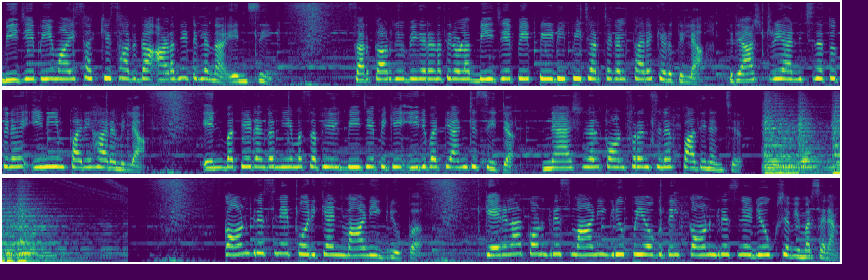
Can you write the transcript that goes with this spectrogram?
ബി ജെ പിയുമായി സഖ്യസാധ്യത അടഞ്ഞിട്ടില്ലെന്ന് എൻ സി. സർക്കാർ രൂപീകരണത്തിനുള്ള B J P P D P ചർച്ചകൾ കരക്കെടുത്തില്ല. രാഷ്ട്രീയ അനിശ്ചിതത്വത്തിന് ഇനിയും പരിഹാരമില്ല. എൺപത്തിയേഴംഗ നിയമസഭയിൽ ബി ജെ പിക്ക് ഇരുപത്തിയഞ്ച് സീറ്റ്. നാഷണൽ കോൺഫറൻസിന് പതിനഞ്ച്. കോൺഗ്രസിനെ പൊരിക്കാൻ മാണി ഗ്രൂപ്പ്. കേരള കോൺഗ്രസ് മാണി ഗ്രൂപ്പ് യോഗത്തിൽ കോൺഗ്രസിന് രൂക്ഷ വിമർശനം.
